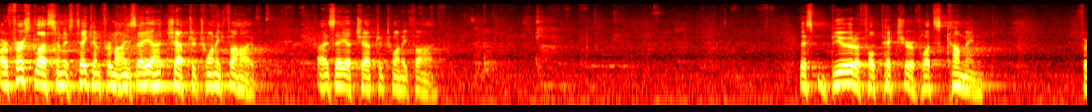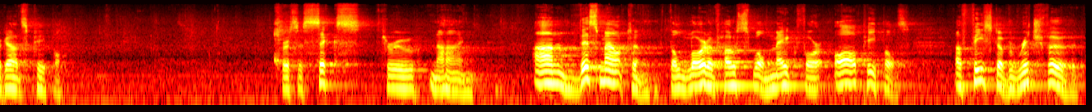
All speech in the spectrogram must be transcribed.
Our first lesson is taken from Isaiah chapter 25. Isaiah chapter 25. This beautiful picture of what's coming for God's people. Verses 6 through 9. On this mountain, the Lord of hosts will make for all peoples a feast of rich food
